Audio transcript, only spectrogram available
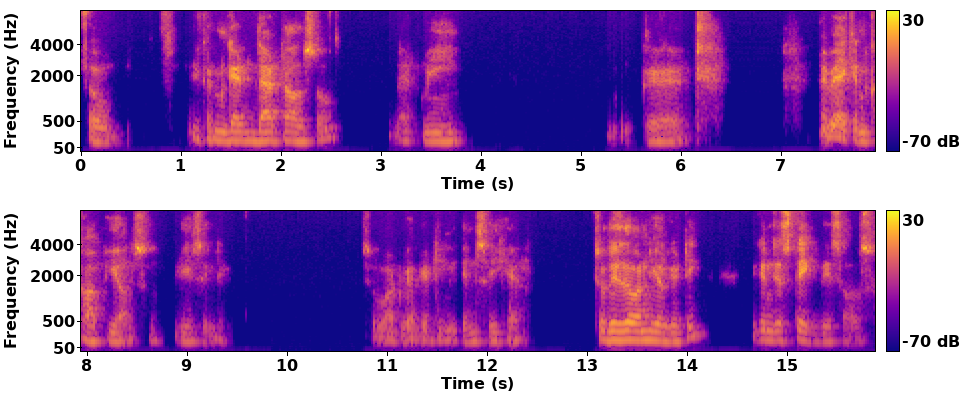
so you can get that also. Let me get, maybe I can copy also easily. So what we are getting, you can see here. So this is the one you're getting. You can just take this also.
